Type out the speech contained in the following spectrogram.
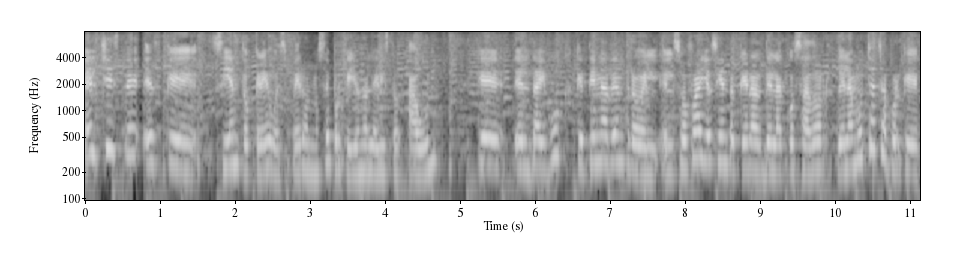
El chiste es que siento, creo, espero, no sé porque yo no la he visto aún, que el daibook que tiene adentro el, sofá yo siento que era del acosador de la muchacha porque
